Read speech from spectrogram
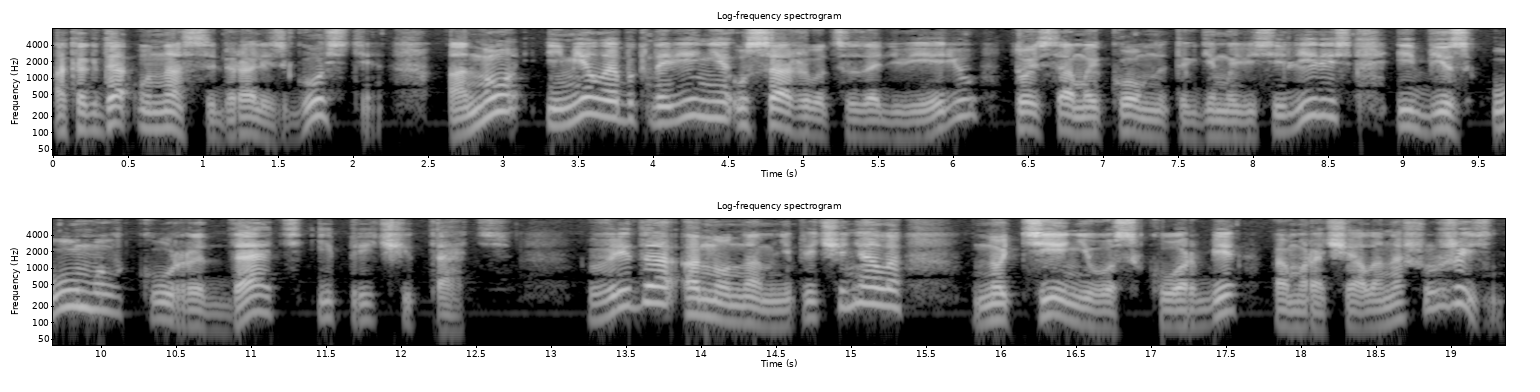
А когда у нас собирались гости, оно имело обыкновение усаживаться за дверью той самой комнаты, где мы веселились, и без умолку рыдать и причитать. Вреда оно нам не причиняло, но тень его скорби омрачала нашу жизнь.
